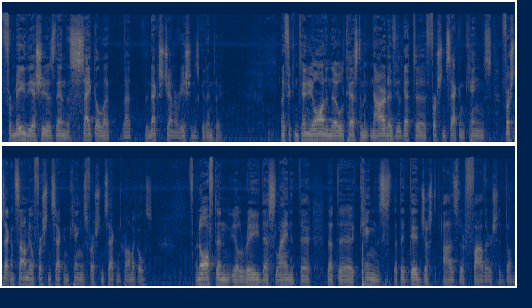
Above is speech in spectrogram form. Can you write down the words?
for me, the issue is then the cycle that, that the next generations get into. And if you continue on in the Old Testament narrative, you'll get to First and Second Kings, First and Second Samuel, First and Second Kings, First and Second Chronicles. And often you'll read this line that the, that the kings that they did just as their fathers had done.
